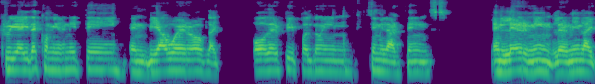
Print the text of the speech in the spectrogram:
create a community and be aware of like other people doing similar things and learning learning like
